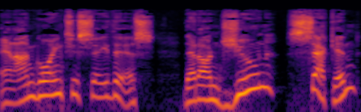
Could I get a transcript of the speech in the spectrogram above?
and I'm going to say this that on June 2nd,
